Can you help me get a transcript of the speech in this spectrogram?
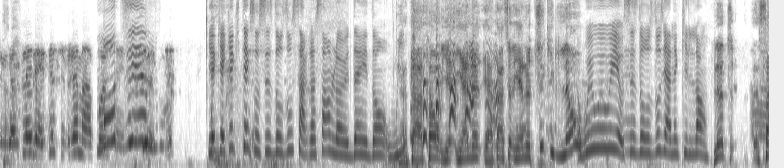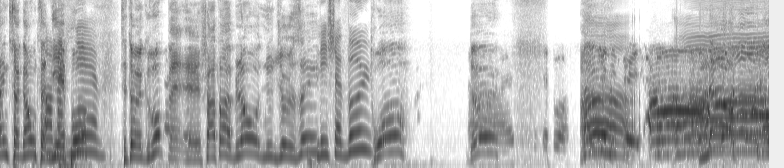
Tu me donnes plein d'indices, je suis vraiment pas... Maudine! Il y a quelqu'un qui texte au 6 dozo, ça ressemble à un dindon. Oui. Attends, attends, il y, a- il y en a, attention, il y en a-tu qui l'ont? Oui, oui, oui, au 6 12 il y en a qui l'ont. Là, 5 secondes, ça Oh, te vient pas. C'est un groupe euh, euh, chanteur blond, New Jersey. Les cheveux. 3, 2, Je sais pas. Ah! Ah! Non! Oh,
